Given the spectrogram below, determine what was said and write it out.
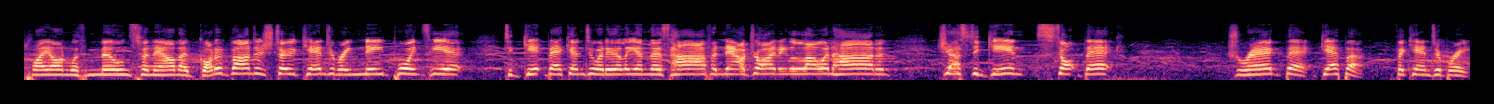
Play on with Milnes for now. They've got advantage too. Canterbury need points here to get back into it early in this half. And now driving low and hard. And just again, stop back. Drag back. Gapper for Canterbury.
